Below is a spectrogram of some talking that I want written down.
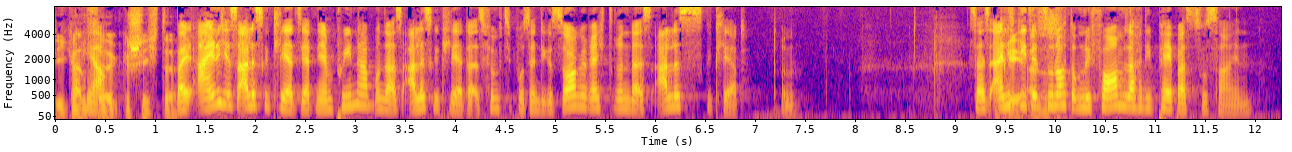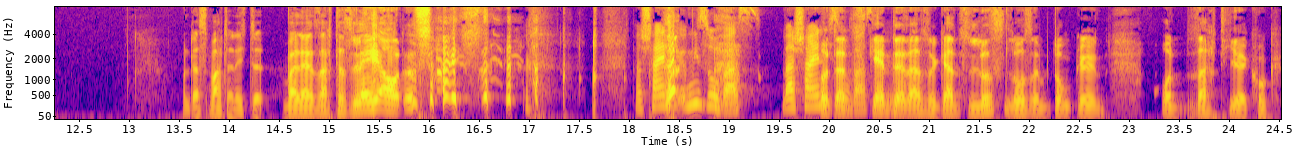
die ganze Ja. Geschichte. Weil eigentlich ist alles geklärt. Sie hatten ja einen Prenup und da ist alles geklärt. Da ist 50-prozentiges Sorgerecht drin, da ist alles geklärt. Das heißt, eigentlich Okay, geht es also jetzt nur es- noch um die Formsache, die Papers zu signen. Und das macht er nicht, weil er sagt, das Layout ist scheiße. Wahrscheinlich irgendwie sowas. Wahrscheinlich Und dann sowas. scannt er das so ganz lustlos im Dunkeln und sagt, hier, guck,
